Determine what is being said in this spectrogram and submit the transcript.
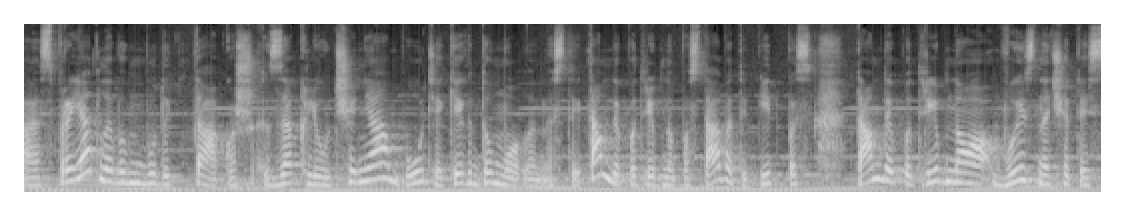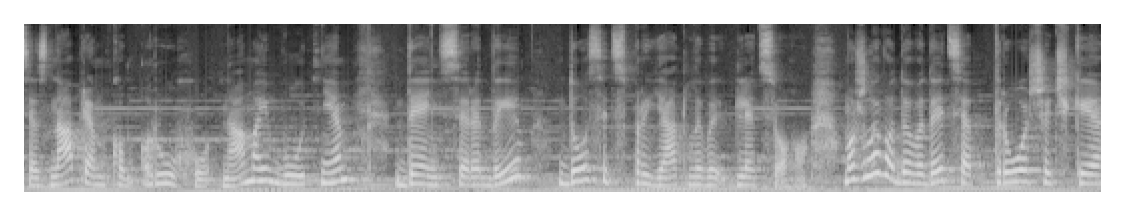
Е, Сприятливим будуть також заключення будь-яких домовленостей, там, де потрібно поставити підпис, там, де потрібно визначитися з напрямком руху на майбутнє. День середи досить сприятливий для цього. Можливо, доведеться трошечки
